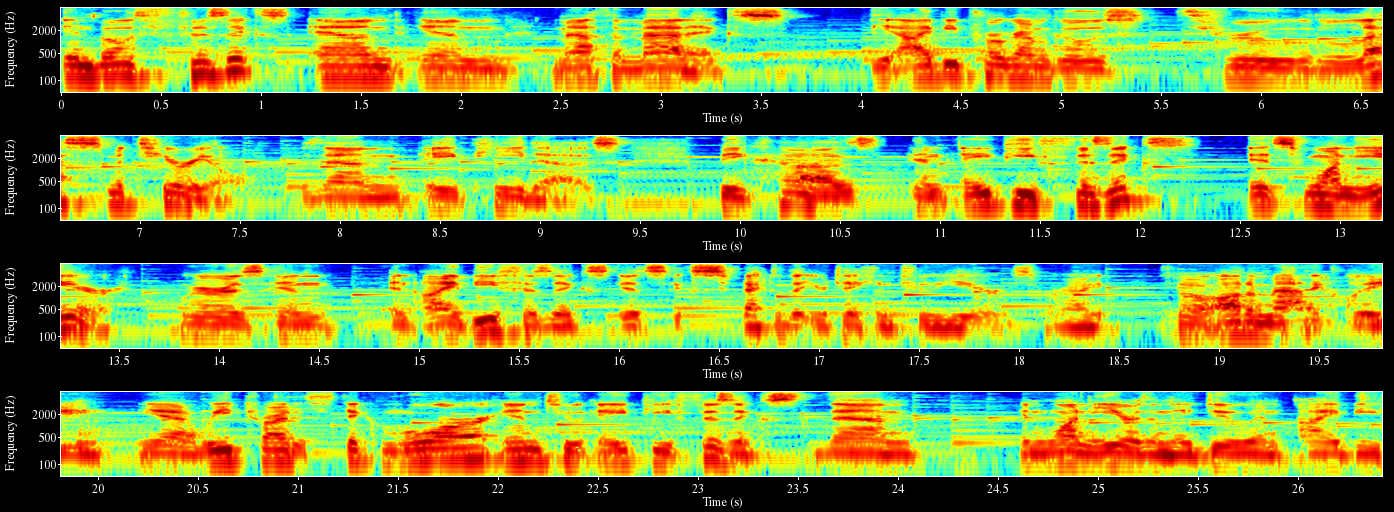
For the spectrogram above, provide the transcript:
in both physics and in mathematics, the IB program goes through less material than AP does because in AP physics, it's one year, whereas in, in IB physics, it's expected that you're taking two years, right? So automatically, yeah, we try to stick more into AP physics than in one year than they do in IB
